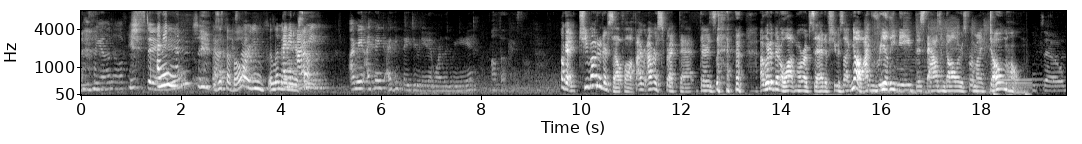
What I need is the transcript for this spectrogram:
I mean, is this the vote, or are you eliminating I mean, yourself? I mean, I mean, I think I think they do need it more than me. I'll vote myself. Okay, she voted herself off. I, I respect that. There's, I would have been a lot more upset if she was like, "No, I really need this thousand dollars for my dome home." Dome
